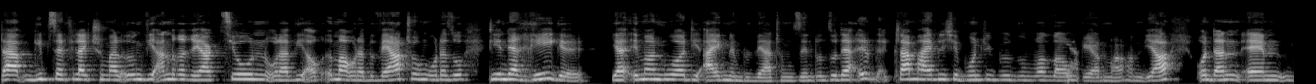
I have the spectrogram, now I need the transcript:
da gibt's dann vielleicht schon mal irgendwie andere Reaktionen oder wie auch immer oder Bewertungen oder so, die in der Regel ja immer nur die eigenen Bewertungen sind und so der äh, klammheimliche Wunsch, ich würde sowas auch Ja. gern machen, ja. Und dann ähm,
